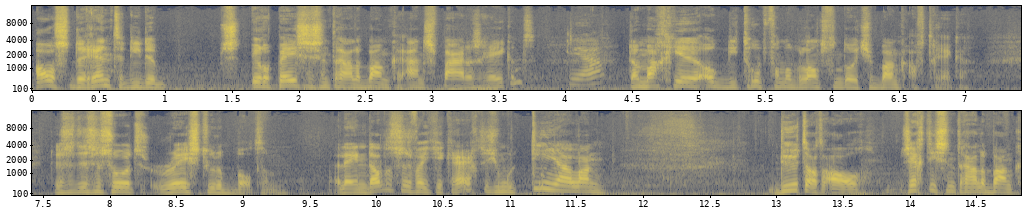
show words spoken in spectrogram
als de rente die de Europese Centrale Bank aan de spaarders rekent, ja. dan mag je ook die troep van de balans van Deutsche Bank aftrekken. Dus het is een soort race to the bottom. Alleen dat is dus wat je krijgt. Dus je moet tien jaar lang duurt dat al. Zegt die centrale bank:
